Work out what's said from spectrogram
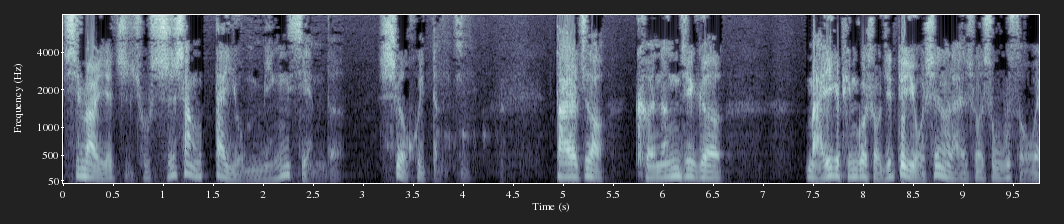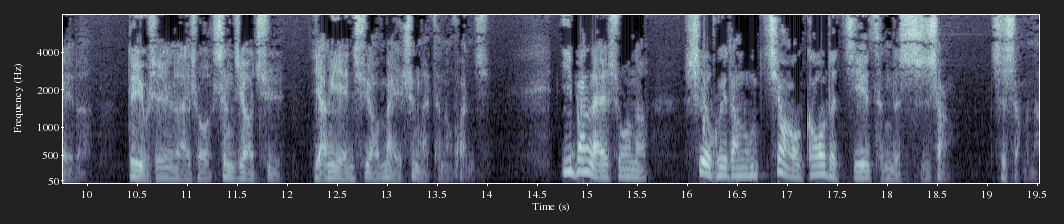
西米尔也指出，时尚带有明显的社会等级。大家知道，可能这个买一个苹果手机，对有些人来说是无所谓的；对有些人来说，甚至要去扬言去要卖肾了才能换取。一般来说呢，社会当中较高的阶层的时尚是什么呢？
